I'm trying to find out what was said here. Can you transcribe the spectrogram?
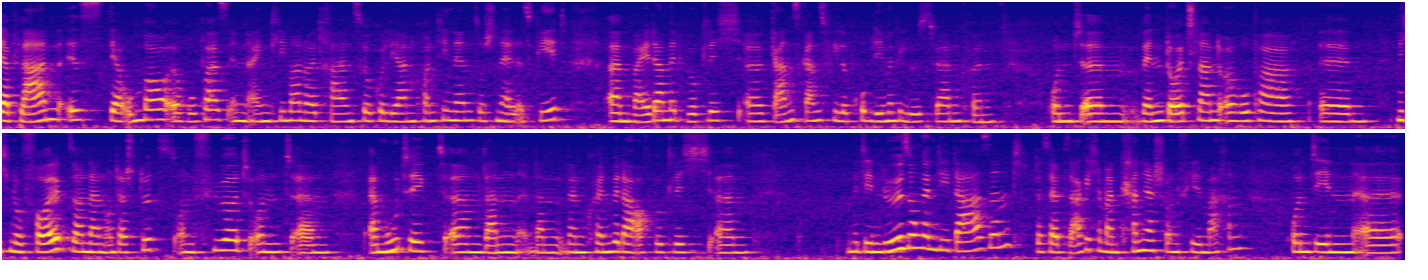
der Plan ist der Umbau Europas in einen klimaneutralen, zirkulären Kontinent, so schnell es geht, ähm, weil damit wirklich äh, ganz, ganz viele Probleme gelöst werden können. Und ähm, wenn Deutschland Europa äh, nicht nur folgt, sondern unterstützt und führt und ähm, ermutigt, ähm, dann, dann, dann können wir da auch wirklich ähm, mit den Lösungen, die da sind, deshalb sage ich ja, man kann ja schon viel machen, und den äh,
